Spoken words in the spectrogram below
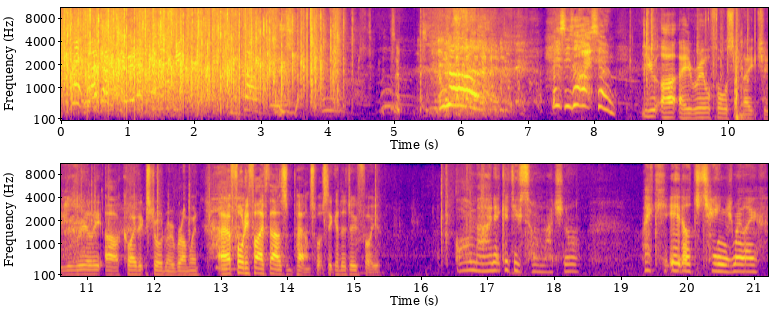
Thanks, everybody. No! This is awesome. You are a real force of nature. You really are quite extraordinary, Bronwyn. Uh, £45,000. What's it going to do for you? Oh man, it could do so much, no? Like, it'll change my life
